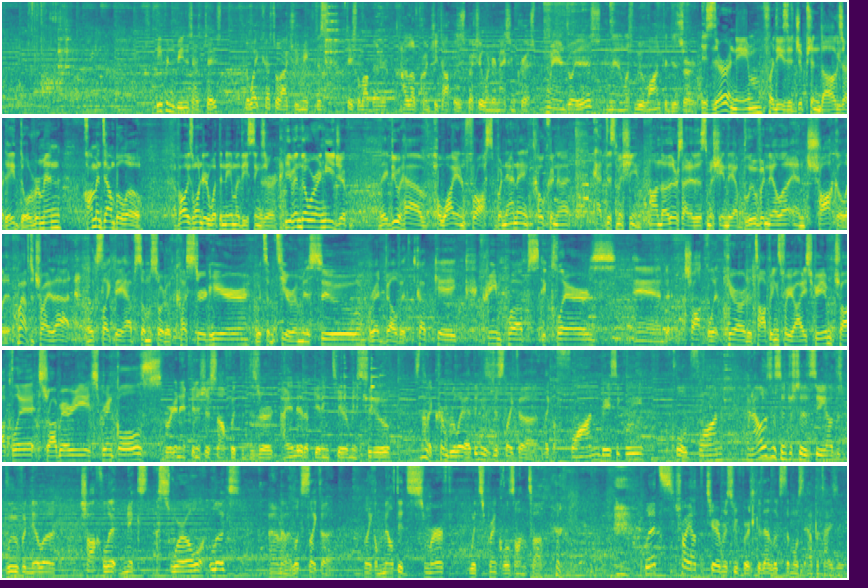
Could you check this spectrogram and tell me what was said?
Beef and beans has taste. The white crust will actually make this taste a lot better. I love crunchy tapas, especially when they're nice and crisp. I'm gonna enjoy this, and then let's move on to dessert. Is there a name for these Egyptian dogs? Are they Doberman? Comment down below. I've always wondered what the name of these things are. Even though we're in Egypt, they do have Hawaiian frost, banana and coconut at this machine. On the other side of this machine, they have blue vanilla and chocolate. I'm gonna have to try that. It looks like they have some sort of custard here with some tiramisu, red velvet cupcake, cream puffs, eclairs, and chocolate. Here are the toppings for your ice cream. Chocolate, strawberry sprinkles. We're gonna finish this off with the dessert. I ended up getting tiramisu. It's not a creme brulee. I think it's just like a like a flan, basically cold flan. And I was just interested in seeing how this blue vanilla chocolate mixed swirl looks. I don't know, it looks like a like a melted smurf with sprinkles on top. Let's try out the tiramisu first because that looks the most appetizing.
